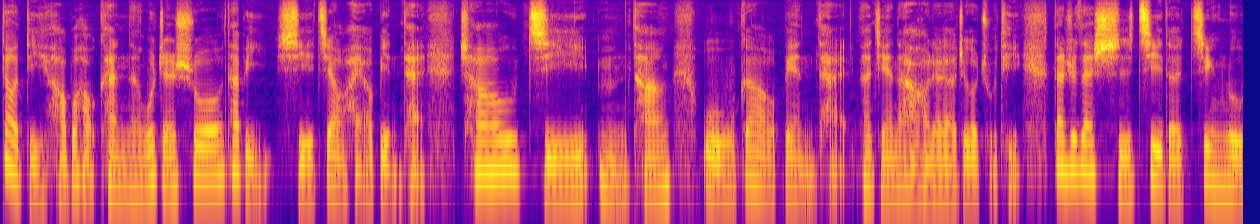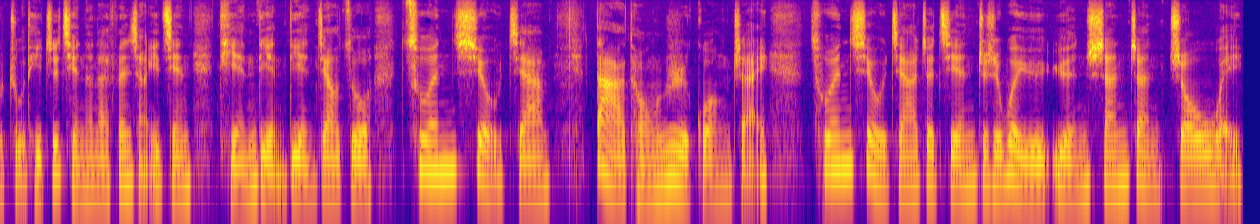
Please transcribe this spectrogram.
到底好不好看呢？我只能说，它比邪教还要变态，超级嗯汤诬告变态。那今天来好好聊聊这个主题，但是在实际的进入主题之前呢，来分享一间甜点店，叫做村秀家大同。日光宅村秀家这间就是位于圆山站周围，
